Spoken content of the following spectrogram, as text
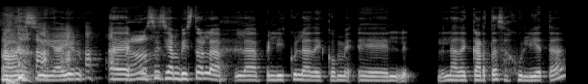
Ay, sí, hay un, eh, ¿No? sé si han visto la, la película de eh, la de Cartas a Julieta.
